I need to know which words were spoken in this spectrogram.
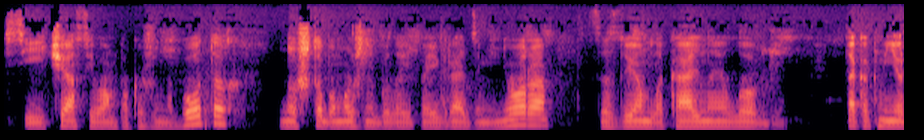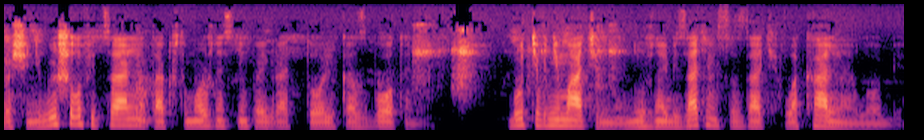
Сейчас я вам покажу на ботах но чтобы можно было и поиграть за минера, создаем локальное лобби. Так как минер еще не вышел официально, так что можно с ним поиграть только с ботами. Будьте внимательны, нужно обязательно создать локальное лобби.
